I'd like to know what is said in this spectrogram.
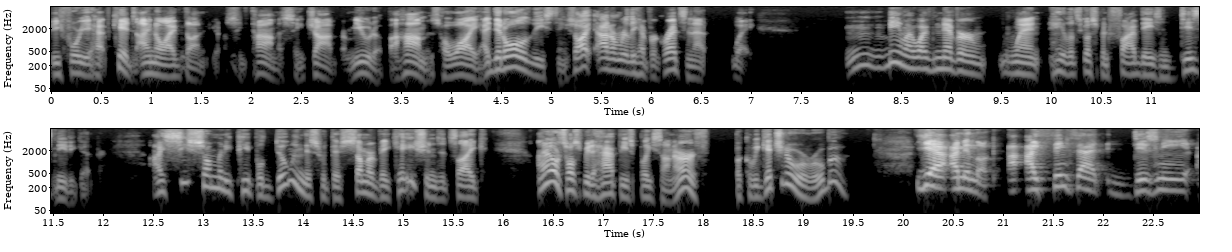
before you have kids, I know I've done, you know, St. Thomas, St. John, Bermuda, Bahamas, Hawaii. I did all of these things. So I, I don't really have regrets in that way. Me and my wife never went, hey, let's go spend five days in Disney together. I see so many people doing this with their summer vacations. It's like, I know it's supposed to be the happiest place on earth, but can we get you to Aruba? Yeah, I mean, look, I, I think that Disney.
